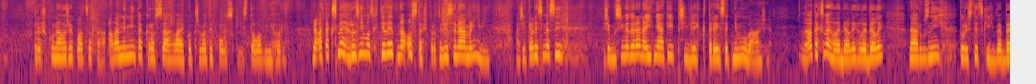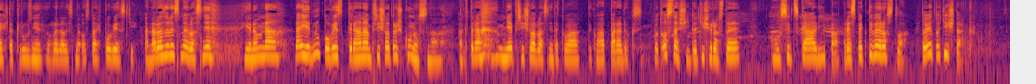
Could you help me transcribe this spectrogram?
Trošku nahoře placatá, ale není tak rozsáhlá jako třeba ty polský stolový hory. No a tak jsme hrozně moc chtěli jet na Ostaš, protože se nám líbí. A říkali jsme si, že musíme teda najít nějaký příběh, který se k němu váže. No a tak jsme hledali, hledali na různých turistických webech, tak různě hledali jsme Ostaš pověsti. A narazili jsme vlastně jenom na, na jednu pověst, která nám přišla trošku nosná a která mně přišla vlastně taková, taková paradoxní. Pod Ostaší totiž roste husická lípa, respektive rostla. To je totiž tak,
